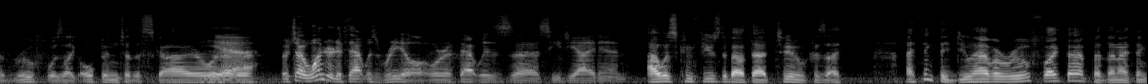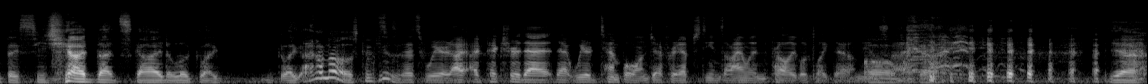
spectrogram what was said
the roof was like open to the sky or whatever. Yeah. Which I wondered if that was real or if that was uh, CGI'd in. I was confused about that too because I, I think they do have a roof like that, but then I think they CGI'd that sky to look like, like I don't know. It's That's, confusing. that's weird. I, I picture that, that weird temple on Jeffrey Epstein's island probably looked like that on the Oh, my inside. Yeah.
